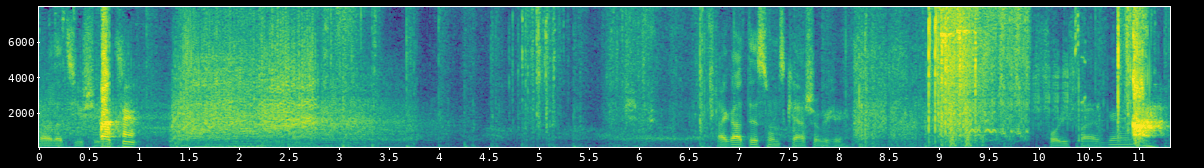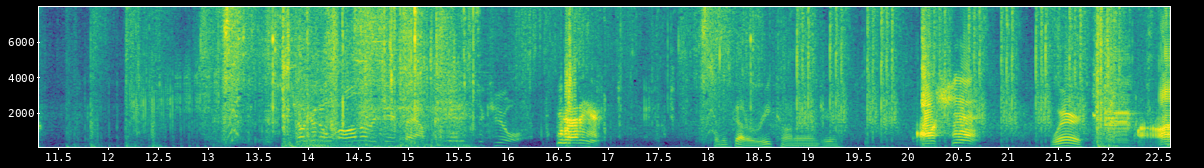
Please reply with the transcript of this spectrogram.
No, that's you shooting. that's it. I got this one's cash over here. 45 grand. Juggernaut armor is inbound. Get it secure. Get out of here. Someone's got a recon around here. Oh shit. Where? Oh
